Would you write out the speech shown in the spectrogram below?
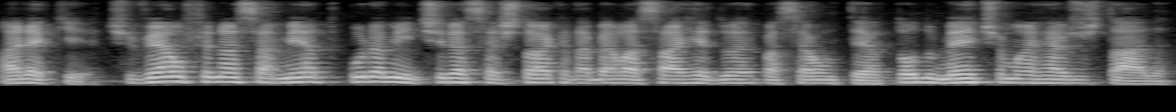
Olha aqui, tiver um financiamento, pura mentira essa história que da Bela sai reduz parcela um tempo. Todo mês uma reajustada.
